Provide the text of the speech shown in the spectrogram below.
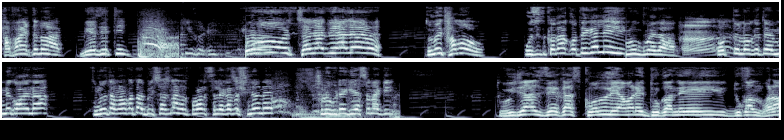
খাফাই তোমার? বিয়ে দিতি? ও ছেলে বিয়ে দে। তুমি থামো। উচিত কথা কোথায় গেলি? মুখ বেজার ওর তো লোকে তো এমনি কয় না। তুমি তো আমার কথা বিশ্বাস না তোমার ছেলের কাছে শুনে নে। শুনে উঠে গিয়েছে নাকি? তুই যা যে কাজ করলি আমার এই দোকানে এই দোকান ভরা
